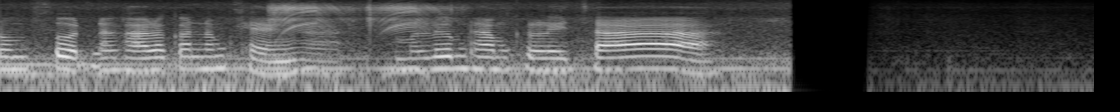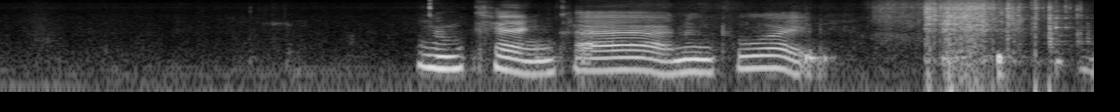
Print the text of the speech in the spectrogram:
นมสดนะคะ แล้วก็น้ำแข็งค่ะ มาเริ่มทำกันเลยจ้า น้ำแข็งค่ะหนึ่งถ้วย น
